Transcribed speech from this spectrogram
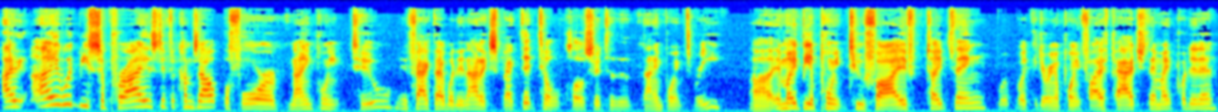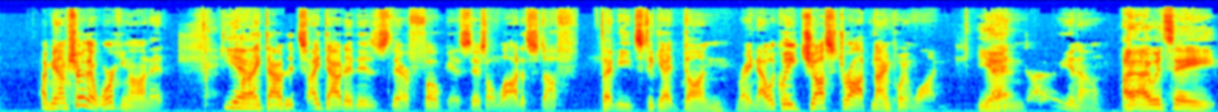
I, I would be surprised if it comes out before 9.2. In fact, I would not expect it till closer to the 9.3. Uh, it might be a 0.25 type thing, like during a 0.5 patch they might put it in. I mean, I'm sure they're working on it, yeah but I doubt it's. I doubt it is their focus. There's a lot of stuff that needs to get done right now. Like we just dropped 9.1, yeah and uh, you know, I, I would say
